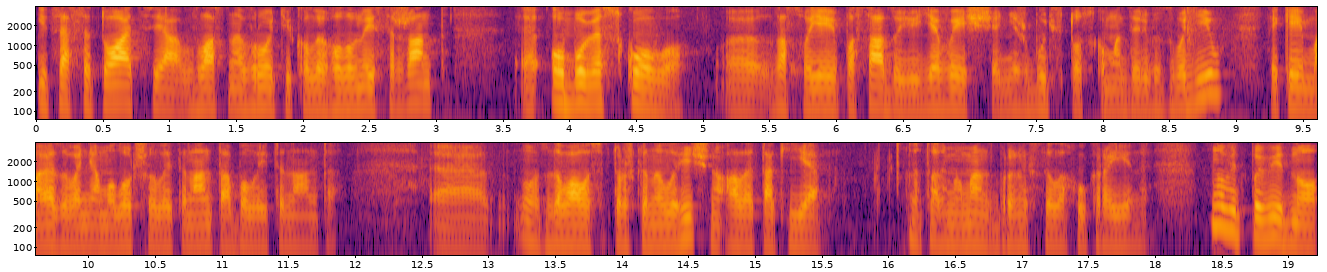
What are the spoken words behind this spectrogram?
І ця ситуація, власне, в роті, коли головний сержант е, обов'язково е, за своєю посадою є вище, ніж будь-хто з командирів зводів, який має звання молодшого лейтенанта або лейтенанта. Ну, здавалося б, трошки нелогічно, але так є на даний момент в Збройних силах України. Ну, відповідно,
